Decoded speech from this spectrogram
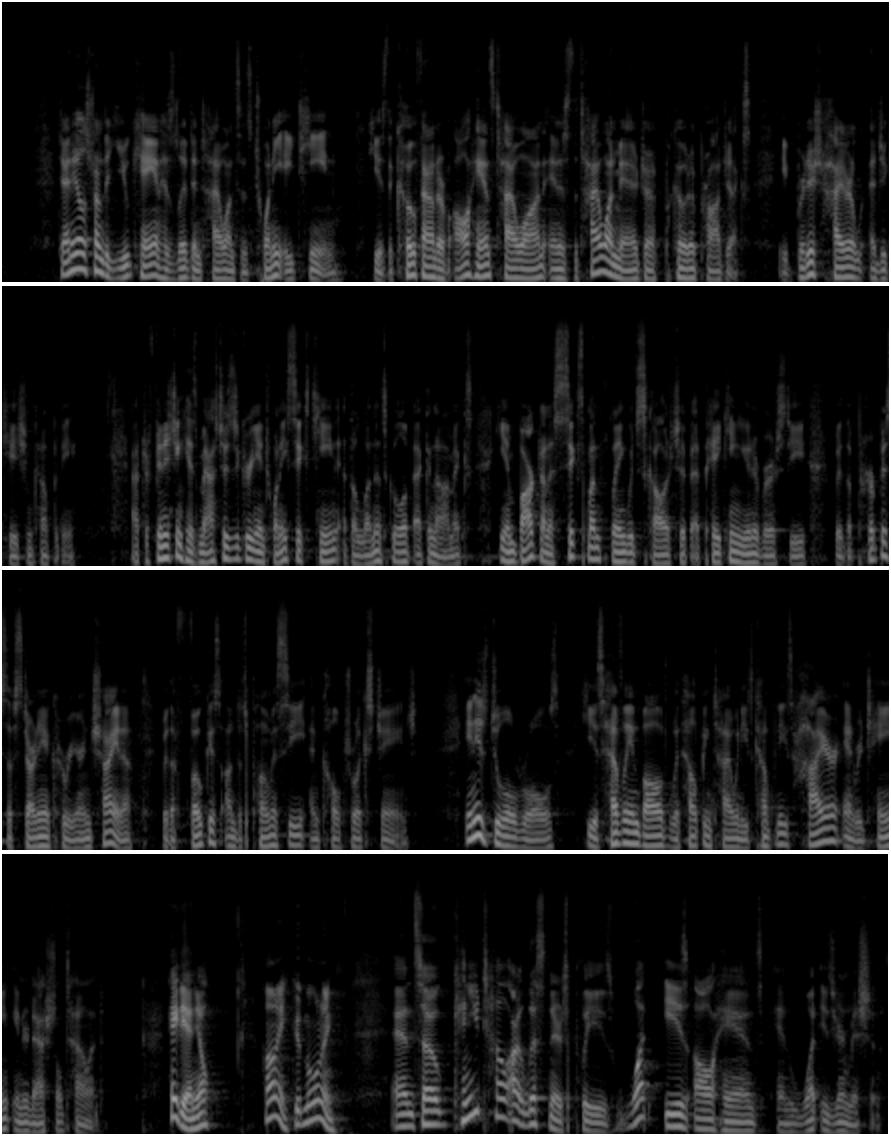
Daniel is from the UK and has lived in Taiwan since 2018. He is the co founder of All Hands Taiwan and is the Taiwan manager of Pagoda Projects, a British higher education company. After finishing his master's degree in 2016 at the London School of Economics, he embarked on a six month language scholarship at Peking University with the purpose of starting a career in China with a focus on diplomacy and cultural exchange. In his dual roles, he is heavily involved with helping Taiwanese companies hire and retain international talent. Hey, Daniel. Hi, good morning. And so, can you tell our listeners, please, what is All Hands and what is your mission?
